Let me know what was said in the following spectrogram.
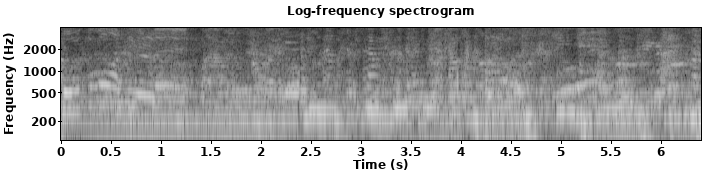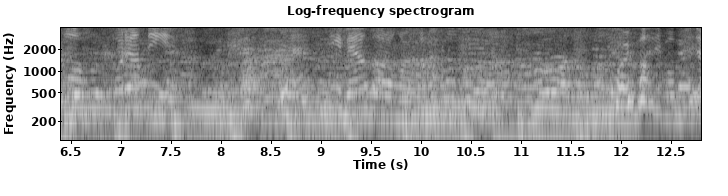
너무 뜨거워하시길래 어, 머리가 띵해. 왜? 되게 매워서 그런 걸까? 골반이 멈추지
